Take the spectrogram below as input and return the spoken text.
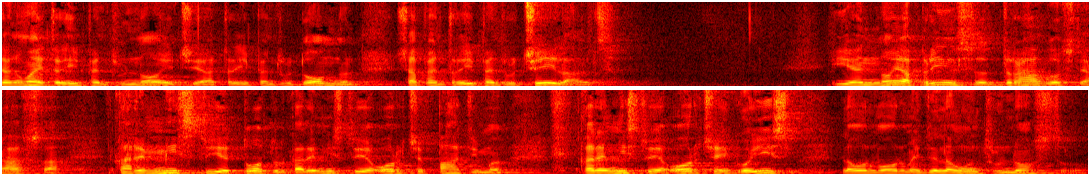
De a nu mai trăi pentru noi, ci a trăi pentru Domnul și a trăi pentru ceilalți. E în noi aprinsă dragostea asta care mistuie totul, care mistuie orice patimă, care mistuie orice egoism la urma urmei din lăuntru nostru.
